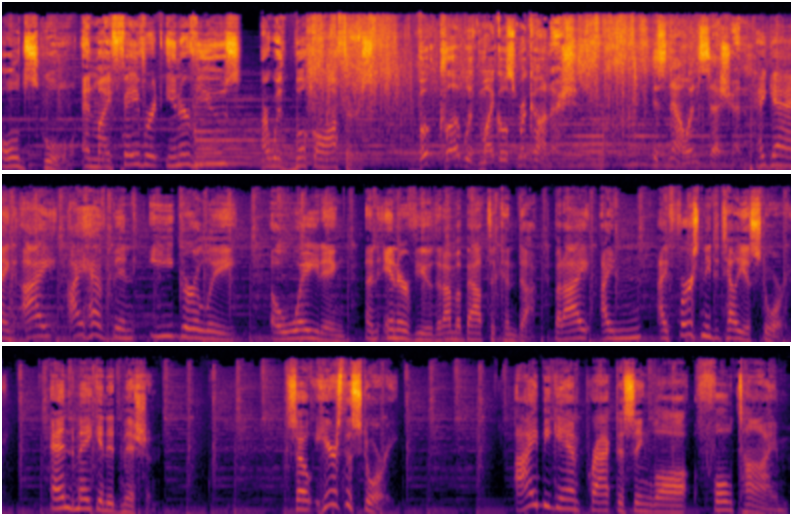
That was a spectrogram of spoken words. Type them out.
Old school. And my favorite interviews are with book authors. Book Club with Michael Smerconish is now in session. Hey, gang, I, I have been eagerly awaiting an interview that I'm about to conduct, but I, I, I first need to tell you a story and make an admission. So here's the story I began practicing law full time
